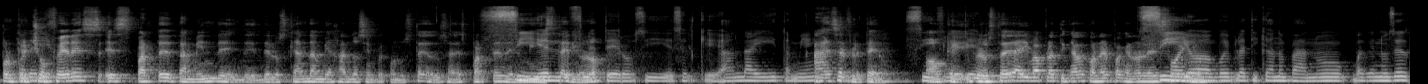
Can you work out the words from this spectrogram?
porque el chofer es, es parte también de, de, los que andan viajando siempre con ustedes, o sea, es parte del ministerio, ¿no? Sí, el fletero, sí, es el que anda ahí también. Ah, es el fletero. Sí, ah, pero usted ahí va platicando con él para que no le dé sí, sueño. Sí, yo voy platicando para, no, para que no se,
